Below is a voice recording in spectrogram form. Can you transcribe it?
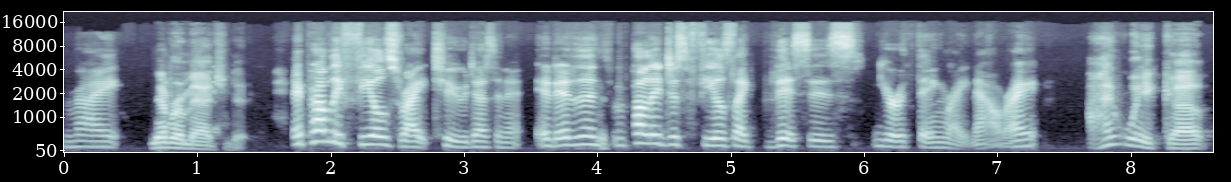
Right. Never imagined it. It probably feels right too, doesn't it? It, it, it probably just feels like this is your thing right now, right? I wake up,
